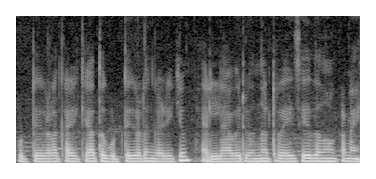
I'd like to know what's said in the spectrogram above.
കുട്ടികളെ കഴിക്കാത്ത കുട്ടികളും കഴിക്കും. എല്ലാവരും ഒന്ന് ട്രൈ ചെയ്ത് നോക്കണേ.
